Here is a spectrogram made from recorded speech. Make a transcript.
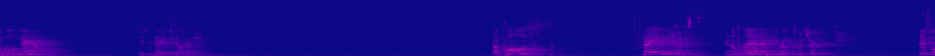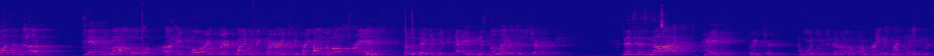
Behold, now is the day of salvation. Now, Paul is saying this in a letter he wrote to a church. This wasn't the tent revival uh, in Corinth where everybody was encouraged to bring all their lost friends so that they would get saved. This is a letter to the church. This is not, hey, preacher, I want you to know I'm bringing my neighbors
